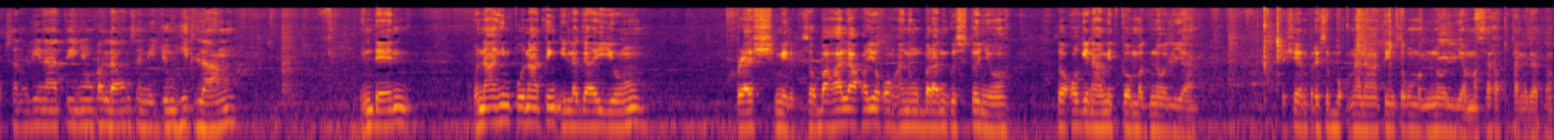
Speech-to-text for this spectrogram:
Buksan uli natin yung kalan sa medium heat lang. And then unahin po nating ilagay yung fresh milk. So, bahala kayo kung anong brand gusto nyo. So, ako ginamit ko Magnolia. So, syempre, subok na natin tong Magnolia. Masarap talaga to.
